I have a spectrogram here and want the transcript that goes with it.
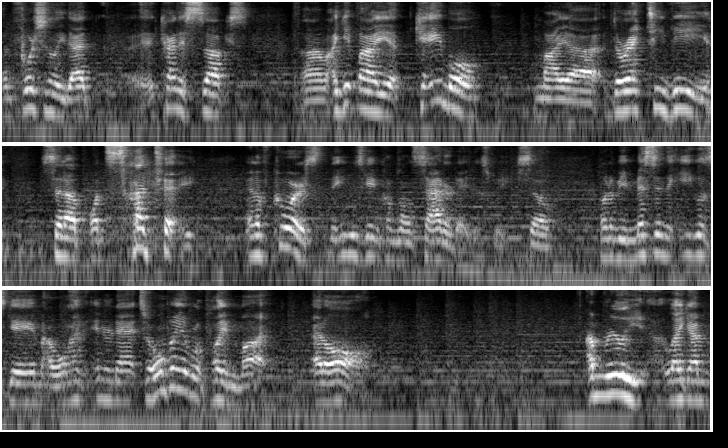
unfortunately, that it kind of sucks. Um, I get my cable, my uh, DirecTV set up on Sunday. And of course, the Eagles game comes on Saturday this week. So I'm going to be missing the Eagles game. I won't have internet, so I won't be able to play MUT at all. I'm really, like, I'm,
